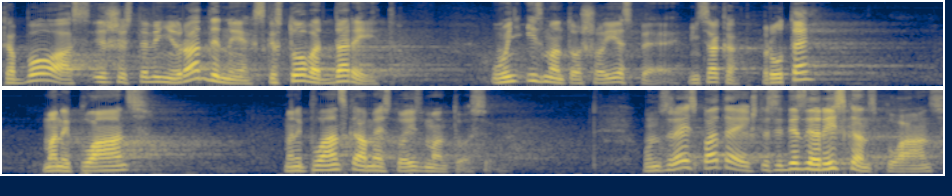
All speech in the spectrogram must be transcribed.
ka Boās ir šis viņu radinieks, kas to var darīt. Un viņi izmanto šo iespēju. Viņi saka, Rute, man ir plāns, man ir plāns, kā mēs to izmantosim. Un uzreiz pateikšu, tas ir diezgan riskants plāns.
